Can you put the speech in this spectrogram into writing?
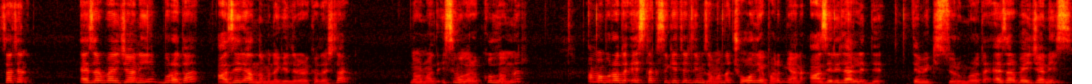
Zaten Azerbaycani burada Azeri anlamına gelir arkadaşlar. Normalde isim olarak kullanılır. Ama burada S takısı getirdiğim zaman da çoğul yaparım. Yani Azerilerle de demek istiyorum burada. Azerbaycanis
